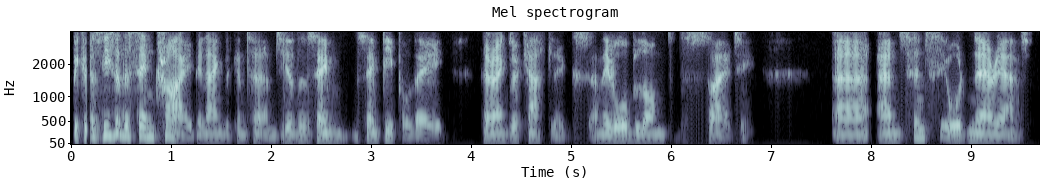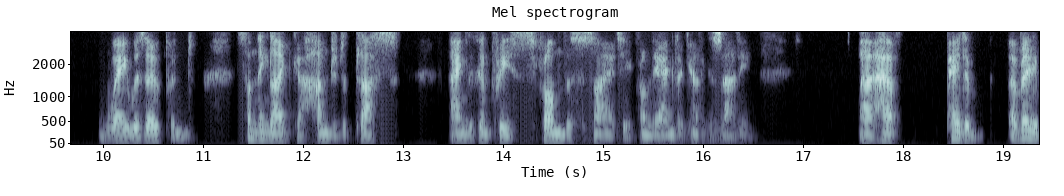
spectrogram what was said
because these are the same tribe in Anglican terms. They're the same the same people. They they're Anglo Catholics and they all belong to the society. Uh, and since the ordinariate way was opened, something like a hundred plus Anglican priests from the society, from the Anglo Catholic Society, uh, have paid a, a, very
